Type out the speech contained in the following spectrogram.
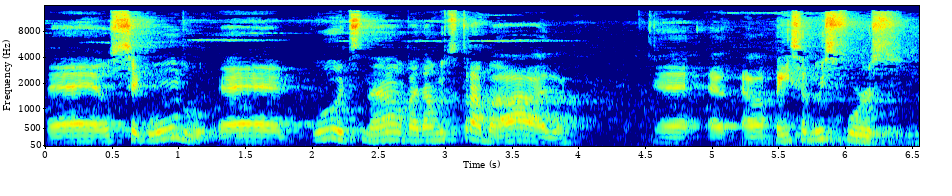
É, o segundo é, putz, não, vai dar muito trabalho. É, é ela pensa no esforço.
